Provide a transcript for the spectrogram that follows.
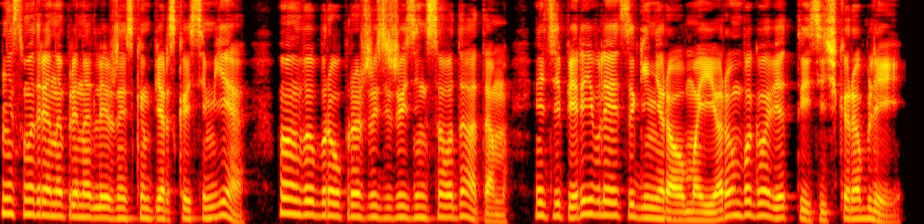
Несмотря на принадлежность к имперской семье, он выбрал прожить жизнь солдатом и теперь является генерал-майором во главе тысяч кораблей.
